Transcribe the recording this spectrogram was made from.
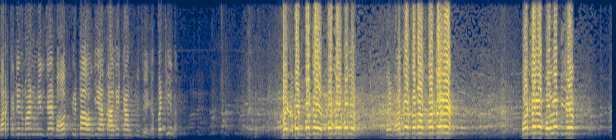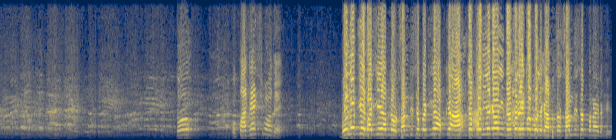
पथ निर्माण मिल जाए बहुत कृपा होगी आप आगे काम कीजिएगा। बैठिए ना। बैठ जाइए बोलने दीजिए। तो उपाध्यक्ष महोदय। बोलो दीजिए बैठिए आप लोग शांति से बैठिए। आपके आप जब बोलिएगा इधर से नहीं कोई बोलेगा आप शांति से बनाए रखिए।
